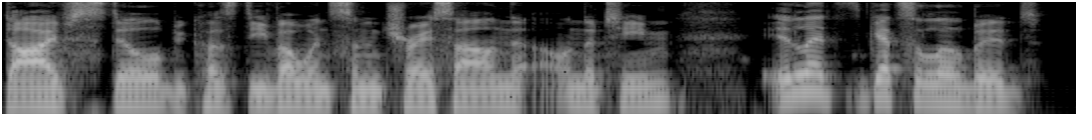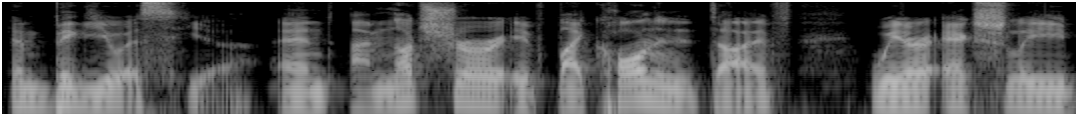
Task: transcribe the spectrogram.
dive still because D.Va Winston, and Tracer on the, on the team? It lets, gets a little bit ambiguous here, and I'm not sure if by calling it dive, we're actually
